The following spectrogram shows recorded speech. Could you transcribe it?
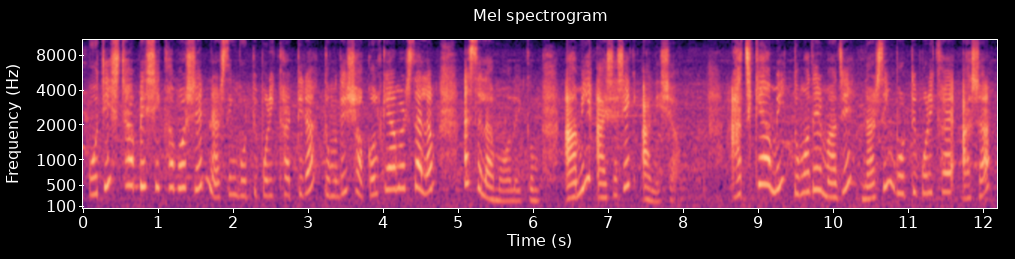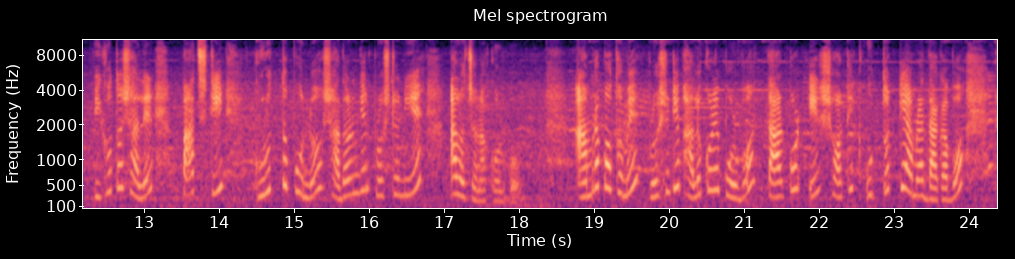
হাজার পঁচিশ ছাব্বিশ শিক্ষাবর্ষের নার্সিং ভর্তি পরীক্ষার্থীরা, তোমাদের সকলকে আমার সালাম। আসসালামু আলাইকুম। আমি আয়সা শেখ, আনিশা। আজকে আমি তোমাদের মাঝে নার্সিং ভর্তি পরীক্ষায় আসা বিগত সালের পাঁচটি গুরুত্বপূর্ণ সাধারণ জ্ঞান প্রশ্ন নিয়ে আলোচনা করব। আমরা প্রথমে প্রশ্নটি ভালো করে পড়ব, তারপর এর সঠিক উত্তরটি আমরা দাগাবো,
